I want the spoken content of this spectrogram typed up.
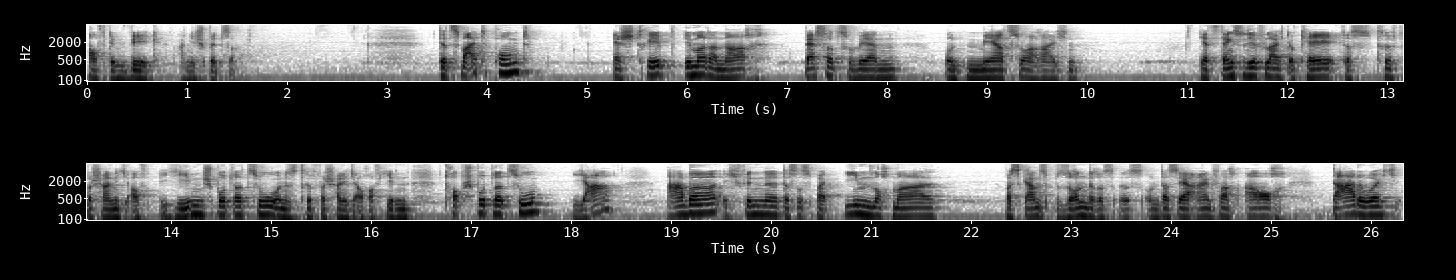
auf dem Weg an die Spitze. Der zweite Punkt, er strebt immer danach, besser zu werden und mehr zu erreichen. Jetzt denkst du dir vielleicht, okay, das trifft wahrscheinlich auf jeden Sportler zu und es trifft wahrscheinlich auch auf jeden Top-Sportler zu ja, aber ich finde, dass es bei ihm nochmal was ganz Besonderes ist und dass er einfach auch dadurch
